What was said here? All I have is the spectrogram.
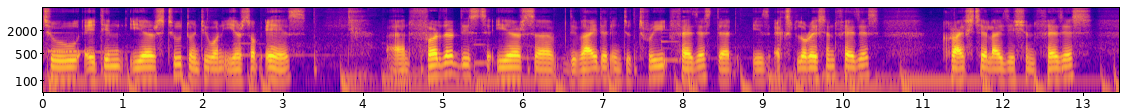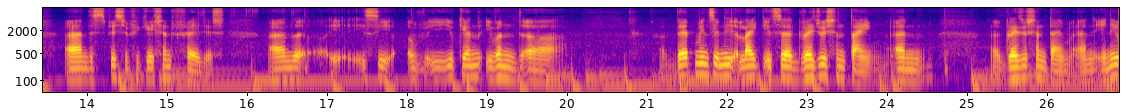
to 18 years to 21 years of age and further these years uh, divided into three phases that is exploration phases crystallization phases and specification phases and uh, you see you can even uh, that means any like it's a graduation time and uh, graduation time and any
